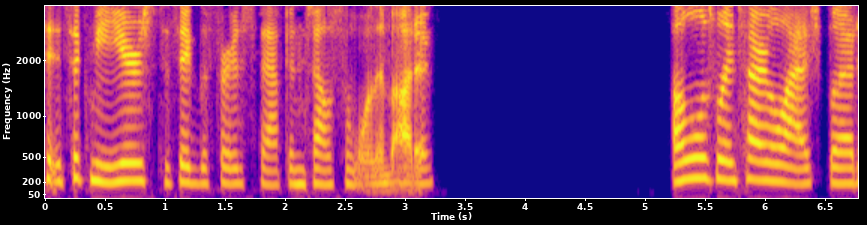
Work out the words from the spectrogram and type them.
it took me years to take the first step and tell someone about it. Almost my entire life, but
